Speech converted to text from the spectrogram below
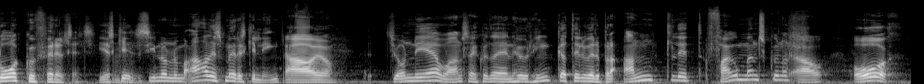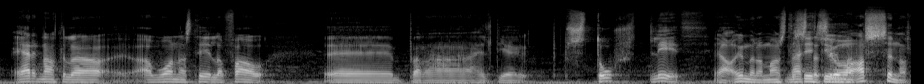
lokum fyrirsins ég skil, mm sín honum aðeins meiri skilning. Já, já, Johnny Evans einhvern veginn hefur hingað til verið bara andlit fagmennskunar já Og er náttúrulega að vonast til að fá e, bara held ég stórt lið. Já, ég meina Næsta City og. Arsenal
